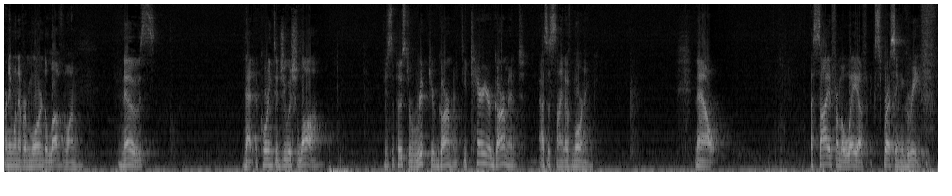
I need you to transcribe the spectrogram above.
or anyone ever mourned a loved one, knows that according to Jewish law, you're supposed to rip your garment. You tear your garment as a sign of mourning. Now, aside from a way of expressing grief,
